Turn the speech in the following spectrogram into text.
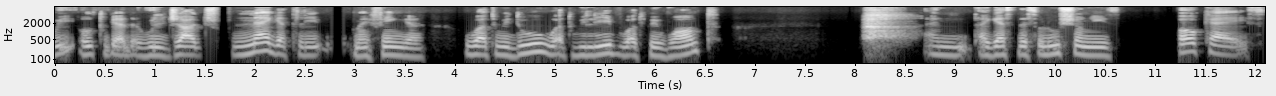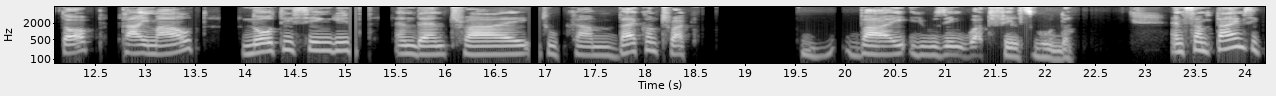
we all together will judge negatively, my finger, what we do, what we live, what we want. And I guess the solution is okay, stop, time out, noticing it, and then try to come back on track by using what feels good. And sometimes it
